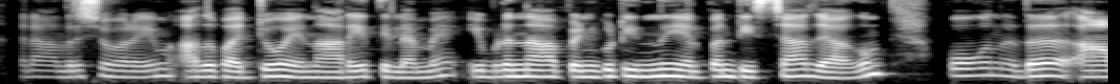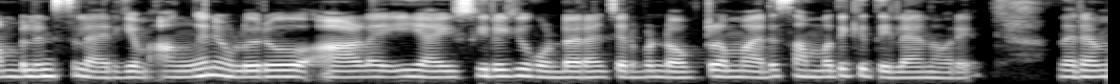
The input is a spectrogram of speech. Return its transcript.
അന്നേരം ആദർശ് പറയും അത് പറ്റുമോ എന്ന് അറിയത്തില്ലമ്മേ. ഇവിടുന്ന് ആ പെൺകുട്ടി ഇന്ന് ചിലപ്പം ഡിസ്ചാർജ് ആകും. പോകുന്നത് ആംബുലൻസിലായിരിക്കും. അങ്ങനെയുള്ളൊരു ആളെ ഈ ഐ സിയിലേക്ക് കൊണ്ടുവരാൻ ചിലപ്പം ഡോക്ടർമാർ സമ്മതിക്കത്തില്ല എന്ന് പറയും. അന്നേരം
